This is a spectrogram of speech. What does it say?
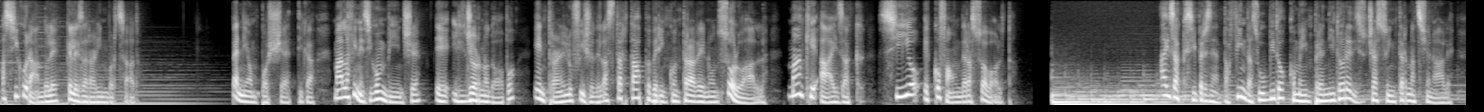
assicurandole che le sarà rimborsato. Penny è un po' scettica, ma alla fine si convince e, il giorno dopo, entra nell'ufficio della startup per incontrare non solo Al, ma anche Isaac, CEO e co-founder a sua volta. Isaac si presenta fin da subito come imprenditore di successo internazionale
